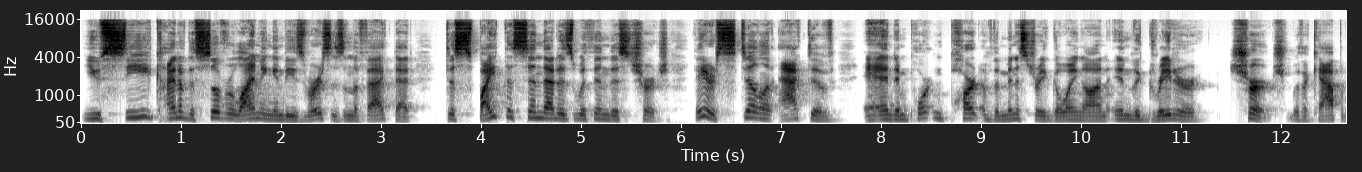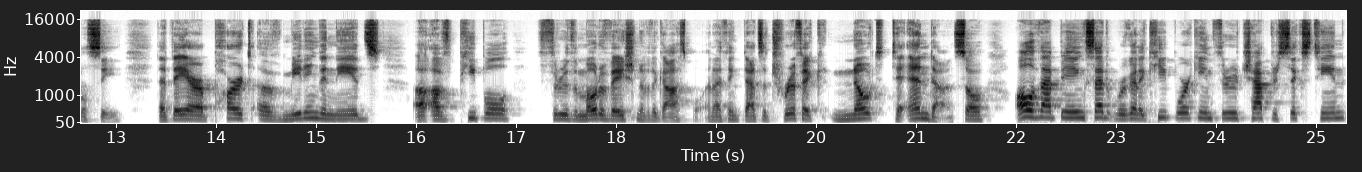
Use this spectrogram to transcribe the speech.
you see kind of the silver lining in these verses and the fact that despite the sin that is within this church, they are still an active and important part of the ministry going on in the greater church with a capital C. That they are a part of meeting the needs uh, of people through the motivation of the gospel. And I think that's a terrific note to end on. So, all of that being said, we're going to keep working through chapter 16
